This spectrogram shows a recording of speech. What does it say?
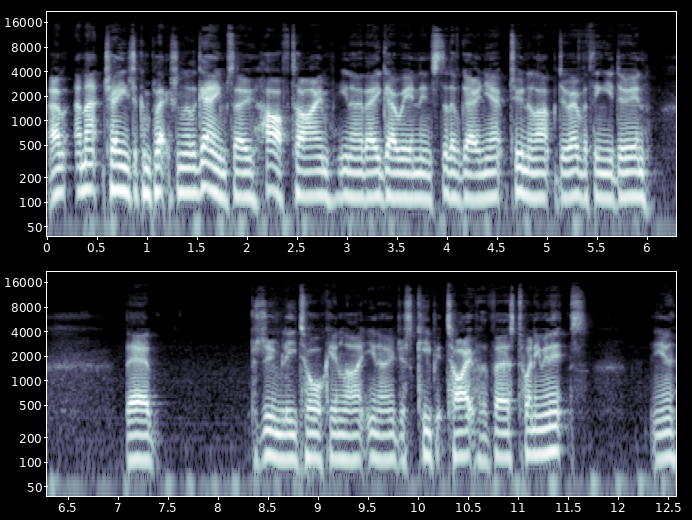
Um, and that changed the complexion of the game. So half time, you know, they go in instead of going, yep, 2 0 up, do everything you're doing. They're presumably talking like, you know, just keep it tight for the first 20 minutes. You know,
